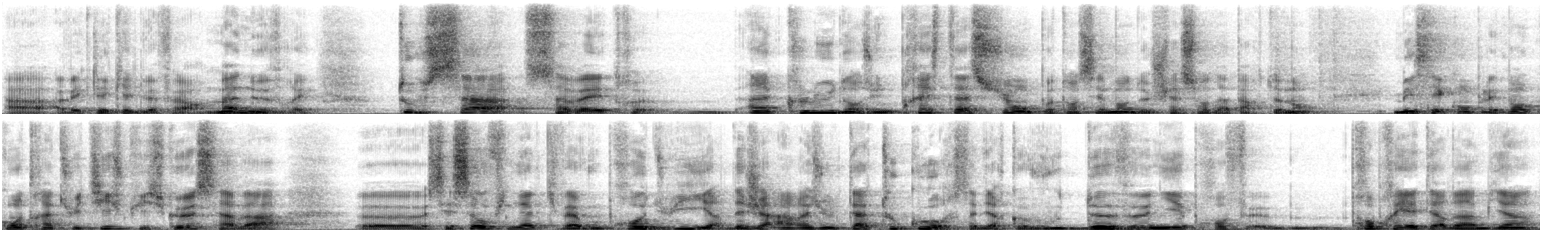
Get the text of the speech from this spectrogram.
avec lesquels il va falloir manœuvrer. Tout ça, ça va être inclus dans une prestation potentiellement de chasseur d'appartement mais c'est complètement contre-intuitif puisque ça va, euh, c'est ça au final qui va vous produire déjà un résultat tout court, c'est-à-dire que vous deveniez propriétaire d'un bien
